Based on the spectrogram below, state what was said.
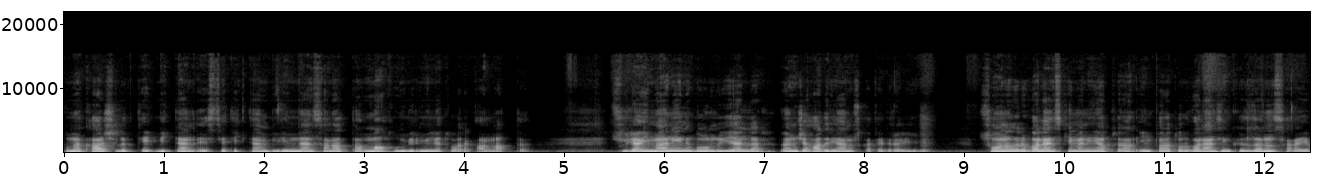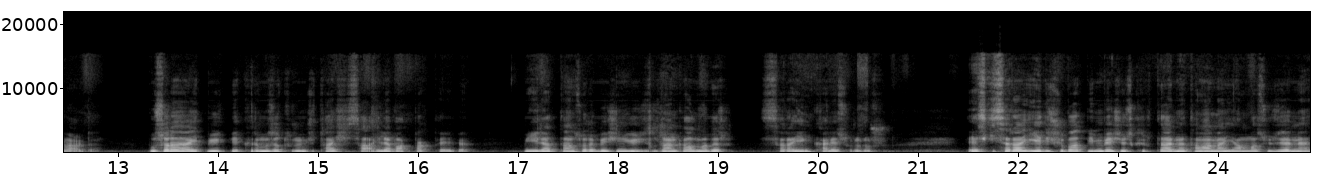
buna karşılık teknikten, estetikten, bilimden, sanattan mahrum bir millet olarak anlattı. Süleymaniye'nin bulunduğu yerler önce Hadrianus Katedrali'ydi. Sonraları Valens kemerini yaptıran İmparator Valens'in kızlarının sarayı vardı. Bu saraya ait büyük bir kırmızı turuncu taş sahile bakmaktaydı. Milattan sonra 5. yüzyıldan kalmadır, sarayın kale surudur. Eski saray 7 Şubat 1540 tarihinde tamamen yanması üzerine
